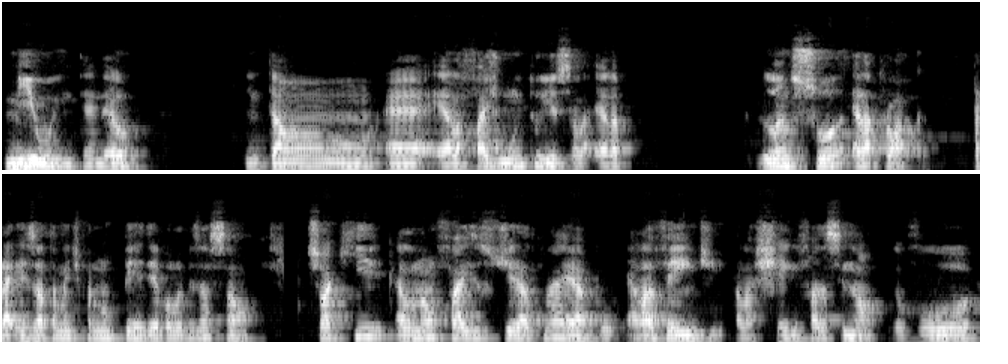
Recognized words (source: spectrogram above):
mil, entendeu? Então, é, ela faz muito isso, ela, ela lançou, ela troca, pra, exatamente para não perder a valorização. Só que ela não faz isso direto na Apple, ela vende, ela chega e faz assim, não, eu vou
